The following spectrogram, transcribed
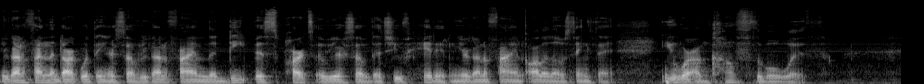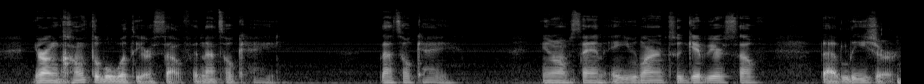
you're going to find the dark within yourself. You're going to find the deepest parts of yourself that you've hidden. You're going to find all of those things that you were uncomfortable with. You're uncomfortable with yourself, and that's okay. That's okay. You know what I'm saying? And you learn to give yourself that leisure,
